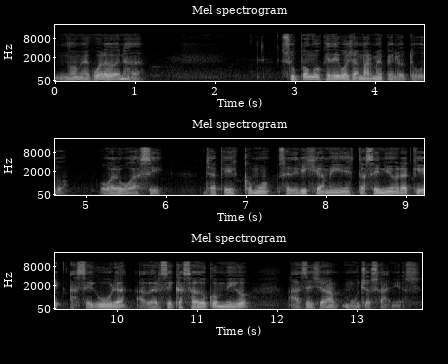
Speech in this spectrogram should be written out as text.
No me acuerdo de nada. Supongo que debo llamarme pelotudo, o algo así, ya que es como se dirige a mí esta señora que asegura haberse casado conmigo hace ya muchos años.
